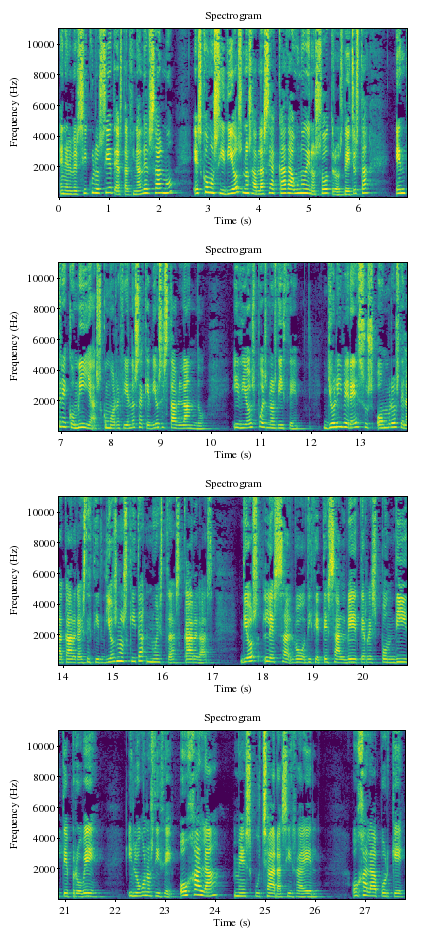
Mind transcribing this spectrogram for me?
en el versículo 7 hasta el final del salmo, es como si Dios nos hablase a cada uno de nosotros. De hecho, está entre comillas, como refiriéndose a que Dios está hablando. Y Dios pues nos dice, yo liberé sus hombros de la carga, es decir, Dios nos quita nuestras cargas. Dios les salvó, dice, te salvé, te respondí, te probé. Y luego nos dice, ojalá me escucharas, Israel. Ojalá, porque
